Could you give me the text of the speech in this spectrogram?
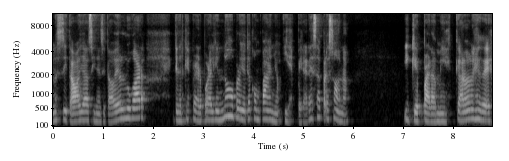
necesitaba ya, si necesitaba ir al lugar, tener que esperar por alguien, no, pero yo te acompaño, y esperar a esa persona, y que para mis cánones de,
